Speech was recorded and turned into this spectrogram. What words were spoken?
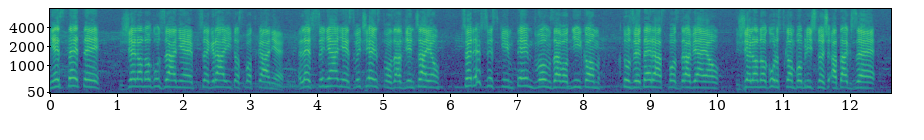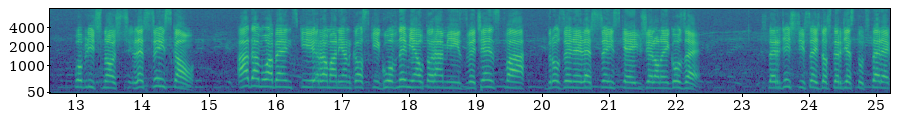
Niestety Zielonogórzanie przegrali to spotkanie. Leszczynianie zwycięstwo zawdzięczają przede wszystkim tym dwóm zawodnikom, którzy teraz pozdrawiają zielonogórską publiczność, a także publiczność leszczyńską. Adam Łabęcki, Roman Jankowski głównymi autorami zwycięstwa drużyny leszczyńskiej w Zielonej Górze. 46 do 44.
